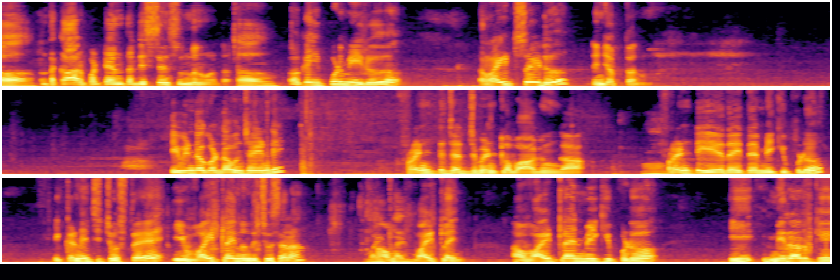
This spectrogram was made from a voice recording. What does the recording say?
అంత కార్ పట్టేంత డిస్టెన్స్ ఉందన్నమాట. ఆ, ఓకే ఇప్పుడు మీరు రైట్ సైడ్ నేను చెప్తాను. ఈ విండో కూడా డౌన్ చేయండి. ఫ్రంట్ జడ్జిమెంట్లో భాగంగా ఫ్రంట్ ఏదైతే మీకు ఇప్పుడు ఇక్కడ నుంచి చూస్తే ఈ వైట్ లైన్ ఉంది చూసారా? వైట్ లైన్ ఆ వైట్ లైన్ మీకు ఇప్పుడు ఈ మిర్రర్కి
